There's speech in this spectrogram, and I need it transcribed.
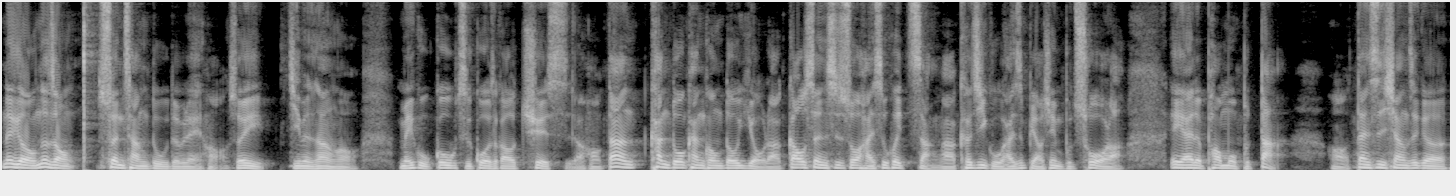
那种那种顺畅度，对不对？哈，所以基本上哦，美股估值过高，确实啊哈。当然看多看空都有了。高盛是说还是会涨啊，科技股还是表现不错啦。AI 的泡沫不大哦，但是像这个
